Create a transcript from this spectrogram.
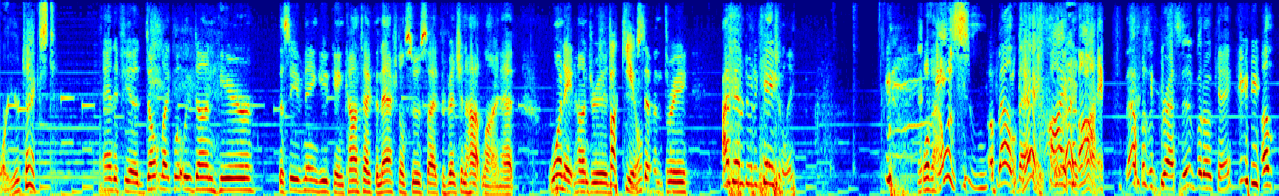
or your text. And if you don't like what we've done here this evening, you can contact the National Suicide Prevention Hotline at 1 800 Fuck you. 273. I've had to do it occasionally. Well, that was About Okay, that. all right, wow. That was aggressive, but okay. Um,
